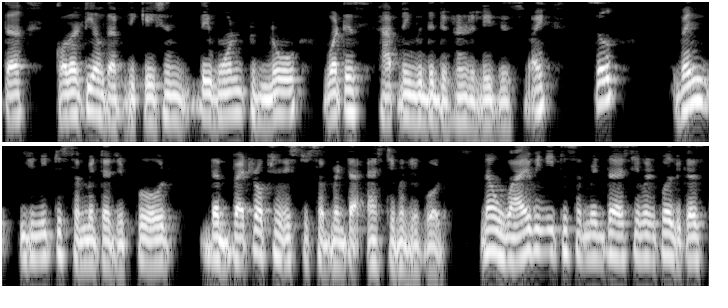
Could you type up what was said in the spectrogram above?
the quality of the application. They want to know what is happening with the different releases, right? So when you need to submit a report, the better option is to submit the HTML report. Now, why we need to submit the HTML report? Because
